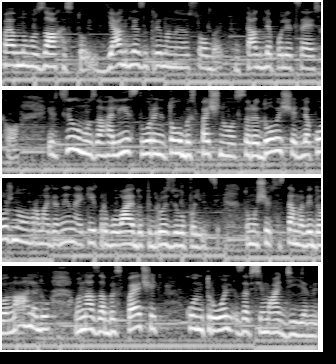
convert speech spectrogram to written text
певного захисту як для затриманої особи, так для поліцейського, і в цілому, взагалі, створення того безпечного середовища для кожного громадянина, який прибуває до підрозділу поліції, тому що система відеонагляду вона забезпечить контроль за всіма діями.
